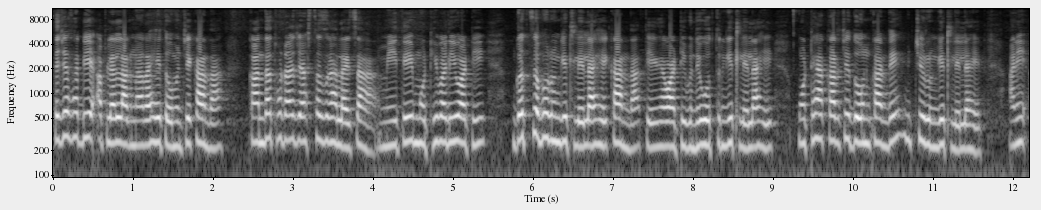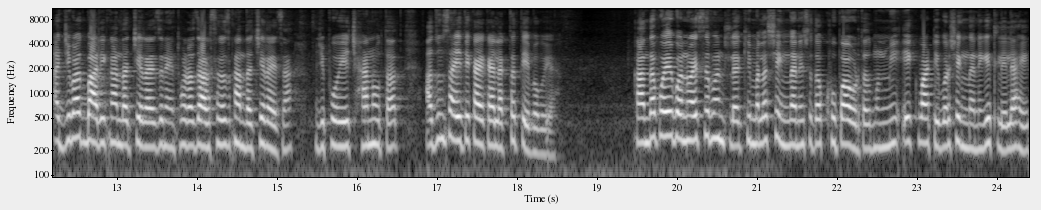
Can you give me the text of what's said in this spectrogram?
त्याच्यासाठी आपल्याला लागणार आहे तो म्हणजे कांदा. कांदा थोडा जास्तच घालायचा. मी इथे मोठीवाली वाटी गच्च भरून घेतलेला आहे कांदा. ते ह्या वाटीमध्ये ओतून घेतलेला आहे. मोठ्या आकारचे दोन कांदे मी चिरून घेतलेले आहेत. आणि अजिबात बारीक कांदा चिरायचा नाही. थोडा जाडसरच कांदा चिरायचा. म्हणजे पोहे छान होतात. अजून साहित्य काय काय लागतं ते बघूया. कांदा पोहे बनवायचं म्हटलं की मला शेंगदाणेसुद्धा खूप आवडतात. म्हणून मी एक वाटीभर शेंगदाणे घेतलेले आहेत.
